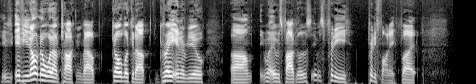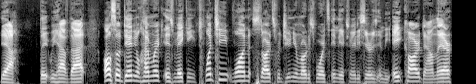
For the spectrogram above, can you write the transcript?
If, if you don't know what I'm talking about, Go look it up. Great interview. Um, it, was popular. It was, it was pretty pretty funny, but yeah, they, we have that. Also, Daniel Hemric is making 21 starts for Junior Motorsports in the Xfinity Series in the 8 car down there.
